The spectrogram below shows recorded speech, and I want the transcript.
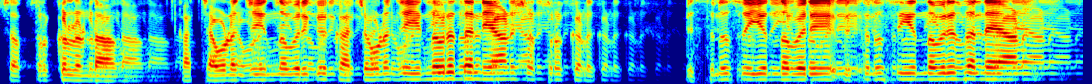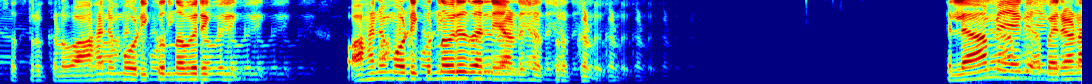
ശത്രുക്കൾ ഉണ്ടാകും കച്ചവടം ചെയ്യുന്നവർക്ക് കച്ചവടം ചെയ്യുന്നവർ തന്നെയാണ് ശത്രുക്കൾ ബിസിനസ് ചെയ്യുന്നവര് ബിസിനസ് ചെയ്യുന്നവര് തന്നെയാണ് ശത്രുക്കൾ വാഹനം ഓടിക്കുന്നവർക്ക് വാഹനം ഓടിക്കുന്നവര് തന്നെയാണ് ശത്രുക്കൾ എല്ലാ മേഖ ഭരണ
